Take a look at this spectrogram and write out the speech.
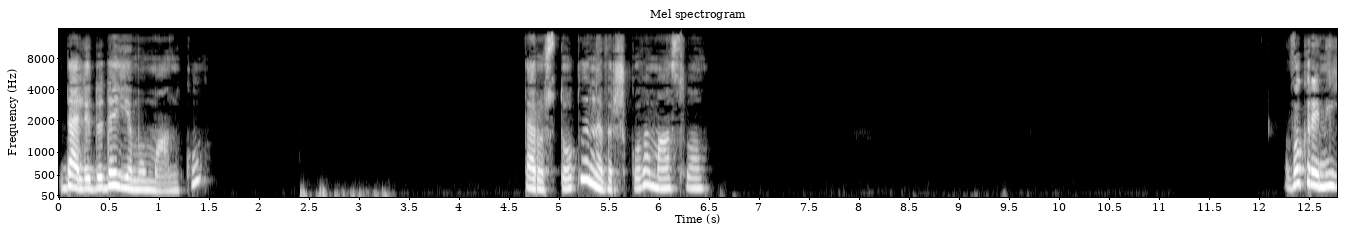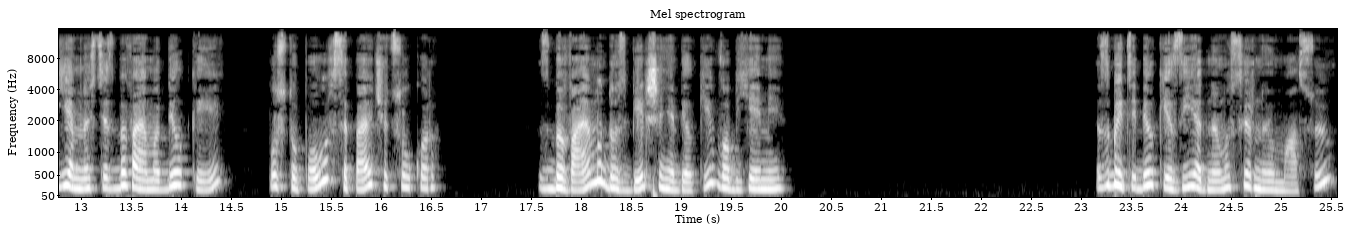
Далі додаємо манку та розтоплене вершкове масло. В окремій ємності збиваємо білки, поступово всипаючи цукор. Збиваємо до збільшення білків в об'ємі. Збиті білки з'єднуємо сирною масою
